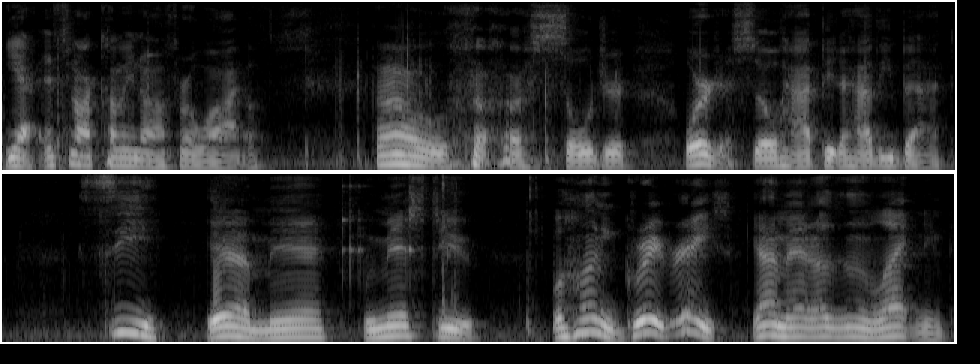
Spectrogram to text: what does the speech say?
yeah, it's not coming off for a while. Oh, soldier, We're just so happy to have you back. See, yeah, man, we missed you. But honey, great race. Yeah, man, other than the lightning.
